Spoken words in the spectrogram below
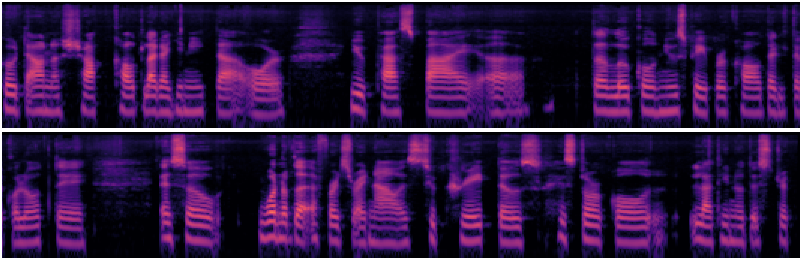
go down a shop called La Gallinita or you pass by uh, the local newspaper called El Tecolote. And so one of the efforts right now is to create those historical Latino district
